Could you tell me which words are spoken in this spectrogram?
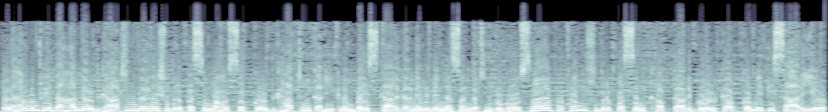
प्रधानमन्त्री दाहालले उद्घाटन गर्ने सुदूरपश्चिम महोत्सवको उद्घाटन कार्यक्रम बहिष्कार गर्ने विभिन्न संगठनको घोषणा प्रथम सुदूरपश्चिम खपटाड गोल्ड कपको मिति सारियो।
